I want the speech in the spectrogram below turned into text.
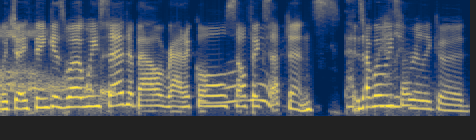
which I think is Oh, what we it. said about radical self acceptance. Is that what really, we said? really good.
